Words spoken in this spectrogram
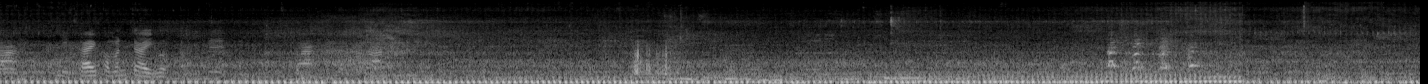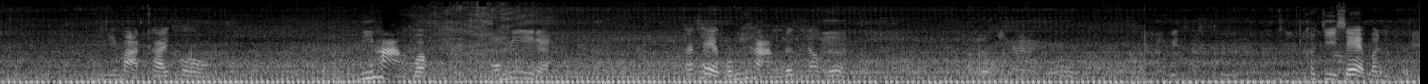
ร้านนี่ขายข้าวมันไก่บ่ แม่ร้านร้าน มีหมาดขายของมีห่างบ่ โมมี่เนี่ย ถ้าแขกบ่มีห่างเด้อพี่น้องเด้อ มีห้าทางเป็นทางคืน ข้าวจีแซ่บบ่นี่ แม่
